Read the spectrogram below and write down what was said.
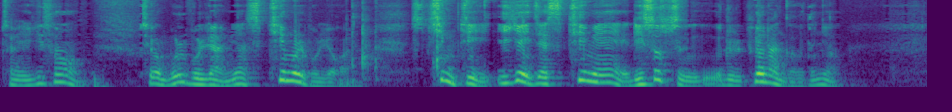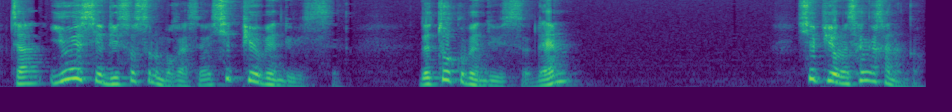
자 여기서 제가 뭘 보려면 Steem을 보려고 해요 SteemD. 이게 이제 Steem의 resource를 표현한 거거든요. 자 EOS의 리소스는 뭐가 있어요? CPU bandwidth 네트워크 bandwidth 램. CPU는 생각하는 거.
